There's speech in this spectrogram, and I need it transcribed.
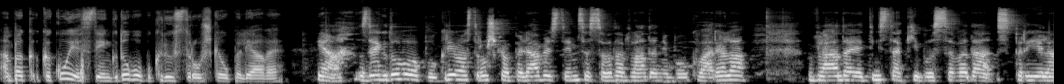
Ampak kako je s tem, kdo bo pokril stroške upeljave? Ja, zdaj, kdo bo pokrival stroške upeljave, s tem se seveda vlada ne bo ukvarjala. Vlada je tista, ki bo seveda sprejela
